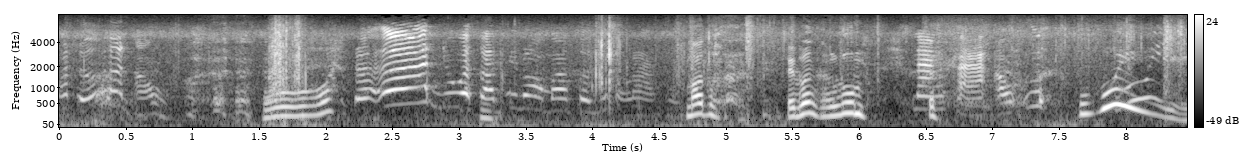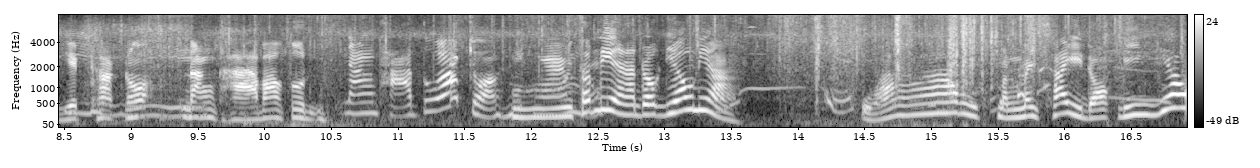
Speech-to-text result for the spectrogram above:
มาเดินเอาโอ้ยเดินอยู่ มาตุนไปเบิ่งข้างลุ่มนางขาเอาอื้อโอ้ยเห็ดคักเนาะนั่งถาบ้าวต้นนางถาตัวจอกโอ้เห็ดงามยต้นเนี่ยดอกเดียวเนี่ยว้าวมันไม่ใช่ดอกเดียว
